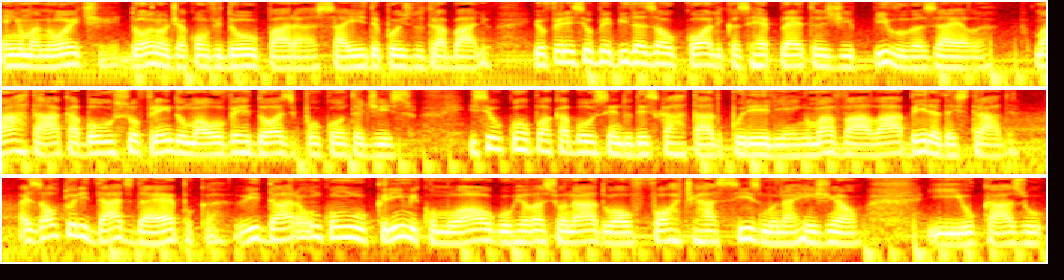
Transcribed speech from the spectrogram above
Em uma noite, Donald a convidou para sair depois do trabalho e ofereceu bebidas alcoólicas repletas de pílulas a ela. Marta acabou sofrendo uma overdose por conta disso, e seu corpo acabou sendo descartado por ele em uma vala à beira da estrada. As autoridades da época lidaram com o crime como algo relacionado ao forte racismo na região, e o caso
